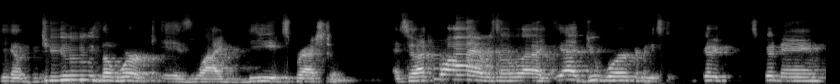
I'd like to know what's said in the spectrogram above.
you know, do the work is like the expression. And so that's why I was like, yeah, do work. I mean, it's good, it's a good name.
